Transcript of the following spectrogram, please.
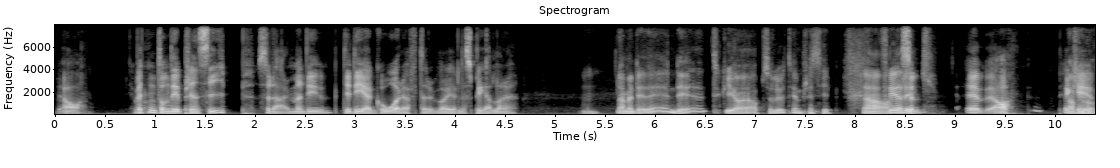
ja, jag vet inte om det är princip sådär, men det, det är det jag går efter vad det gäller spelare. Mm. Ja, men det, det tycker jag absolut är en princip. Ja, Fredrik? Alltså, ja, jag kan ju,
